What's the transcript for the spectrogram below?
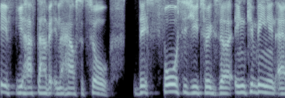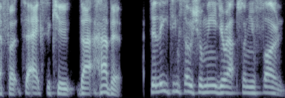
if you have to have it in the house at all. This forces you to exert inconvenient effort to execute that habit. Deleting social media apps on your phone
